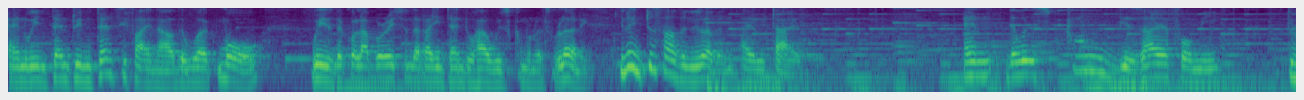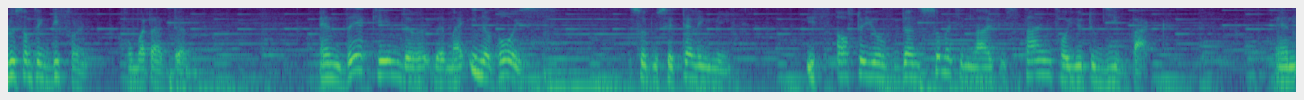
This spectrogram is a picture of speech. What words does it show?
And we intend to intensify now the work more with the collaboration that I intend to have with Commonwealth of Learning. You know, in 2011, I retired. And there was a strong desire for me to do something different from what I've done. And there came the, the, my inner voice, so to say, telling me, it's after you've done so much in life, it's time for you to give back. And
